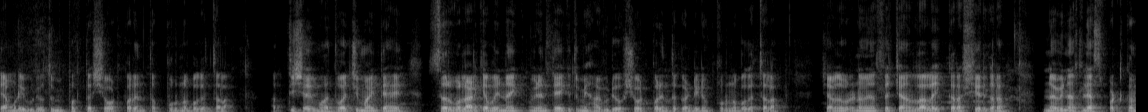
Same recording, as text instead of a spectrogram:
त्यामुळे व्हिडिओ तुम्ही फक्त शेवटपर्यंत पूर्ण बघत चला. अतिशय महत्त्वाची माहिती आहे. सर्व लाडक्या बहिणींना एक विनंती आहे की तुम्ही हा व्हिडिओ शेवटपर्यंत कंटिन्यू पूर्ण बघत चला. चॅनलवर नवीन असल्या चॅनलला लाईक करा शेअर करा. नवीन असल्यास पटकन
